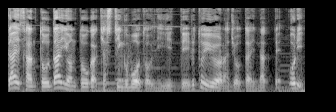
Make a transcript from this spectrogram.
第3党、第4党がキャスティングボードを握っているというような状態になっており、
